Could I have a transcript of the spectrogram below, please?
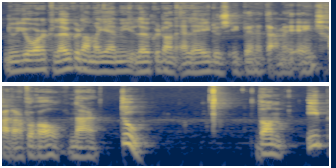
New York, leuker dan Miami, leuker dan LA. Dus ik ben het daarmee eens. Ga daar vooral naartoe. Dan Iep.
